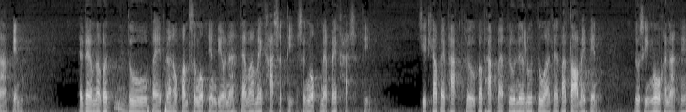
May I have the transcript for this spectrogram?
นาเป็น แต่เดิมเราก็ดูไปเพื่อเอาความสงบอย่างเดียวนะ แต่ว่าไม่ขาดสติสงบแบบไม่ขาดสติจิตเข้าไปพักอยู่ก็พักแบบรู้เนื้อรู้ตัว แต่ว่าต่อไม่เป็น ดูสิโง่ขนาดนี้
